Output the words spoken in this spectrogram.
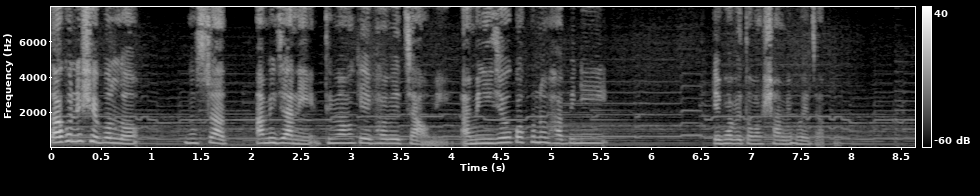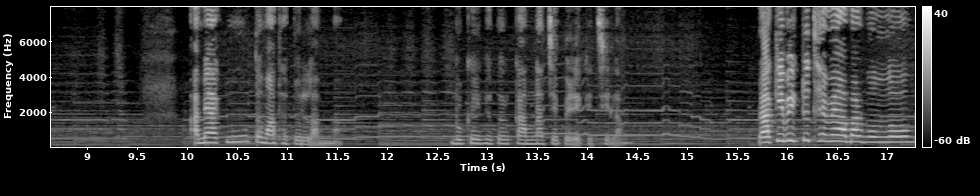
তখনই সে বলল, নুসরাত, আমি জানি তুমি আমাকে এভাবে চাওনি। আমি নিজেও কখনো ভাবিনি এভাবে তোমার স্বামী হয়ে যাবে। আমি এক মুহূর্ত মাথা তুললাম না। বুকের ভেতর কান্না চেপে রেখেছিলাম। রাকিব একটু থেমে আবার বলল,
